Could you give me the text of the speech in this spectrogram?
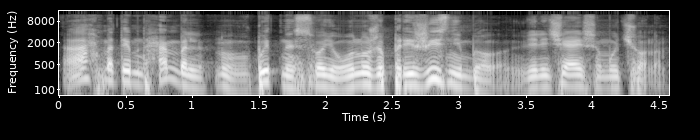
А Ахмад ибн Хамбаль, ну, в бытность свою, он уже при жизни был величайшим ученым.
